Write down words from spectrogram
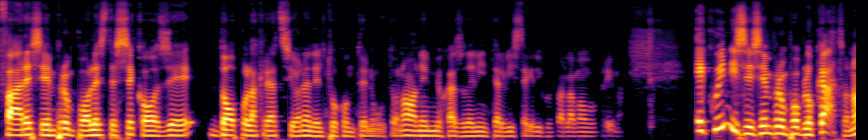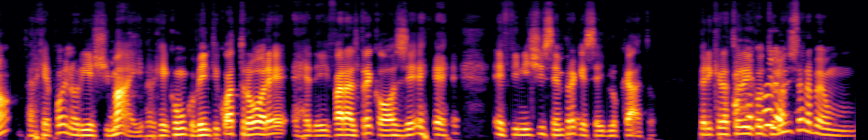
fare sempre un po' le stesse cose dopo la creazione del tuo contenuto, no? Nel mio caso dell'intervista di cui parlavamo prima. E quindi sei sempre un po' bloccato, no? Perché poi non riesci mai, perché comunque 24 ore eh, devi fare altre cose e, e finisci sempre che sei bloccato. Per i creatori Eh, di quello- contenuti sarebbe un,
